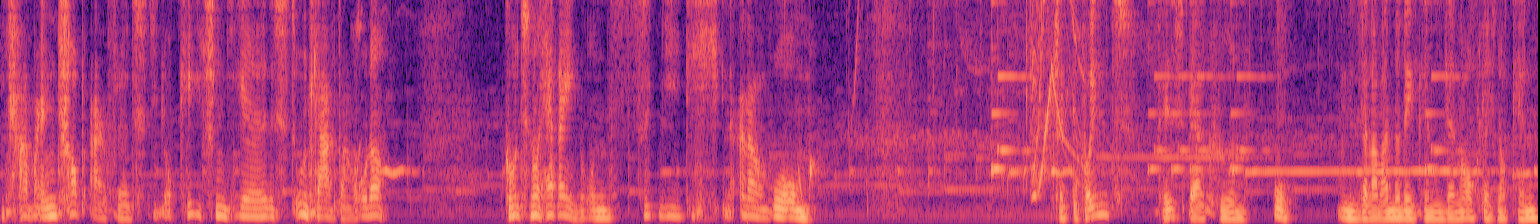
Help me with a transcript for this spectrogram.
Ich habe einen Shop eröffnet. Die Location hier ist unschlagbar, oder? Kommt nur herein und sieh dich in aller Ruhe um. Check the Point. Felsberghöhen. Oh, die Salamander, den kennen wir auch gleich noch kennen.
